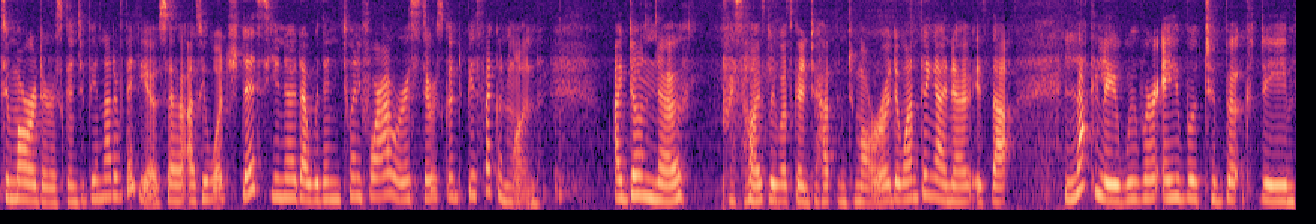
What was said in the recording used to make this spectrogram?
Tomorrow there is going to be another video, so as you watch this, you know that within 24 hours there is going to be a second one. I don't know precisely what's going to happen tomorrow. The one thing I know is that luckily we were able to book the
